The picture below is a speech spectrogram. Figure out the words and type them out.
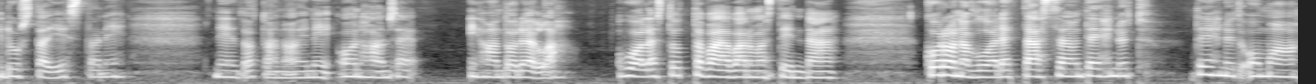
edustajista, niin, niin, tota noin, niin onhan se ihan todella huolestuttavaa ja varmasti nämä koronavuodet tässä on tehnyt, tehnyt omaa,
